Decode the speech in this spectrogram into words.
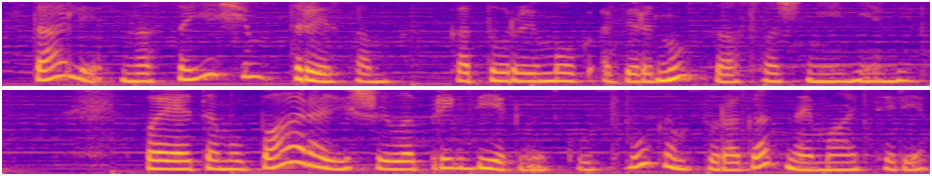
стали настоящим стрессом, который мог обернуться осложнениями. Поэтому пара решила прибегнуть к услугам суррогатной матери.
